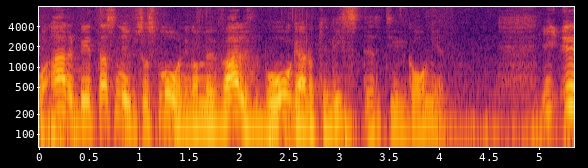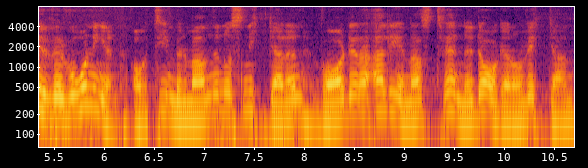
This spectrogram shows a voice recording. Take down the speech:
och arbetas nu så småningom med valvbågar och lister till gången. I övervåningen av timmermannen och snickaren vardera allenast tvenne dagar om veckan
